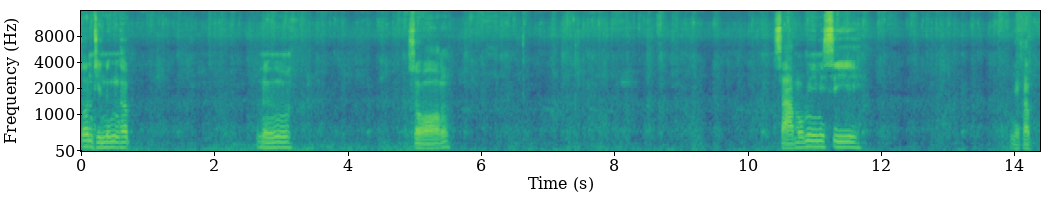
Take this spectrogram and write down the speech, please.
ส้นที่หนึ่งครับหนึ่งสองสามโมมีมีสี่นี่ครับ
